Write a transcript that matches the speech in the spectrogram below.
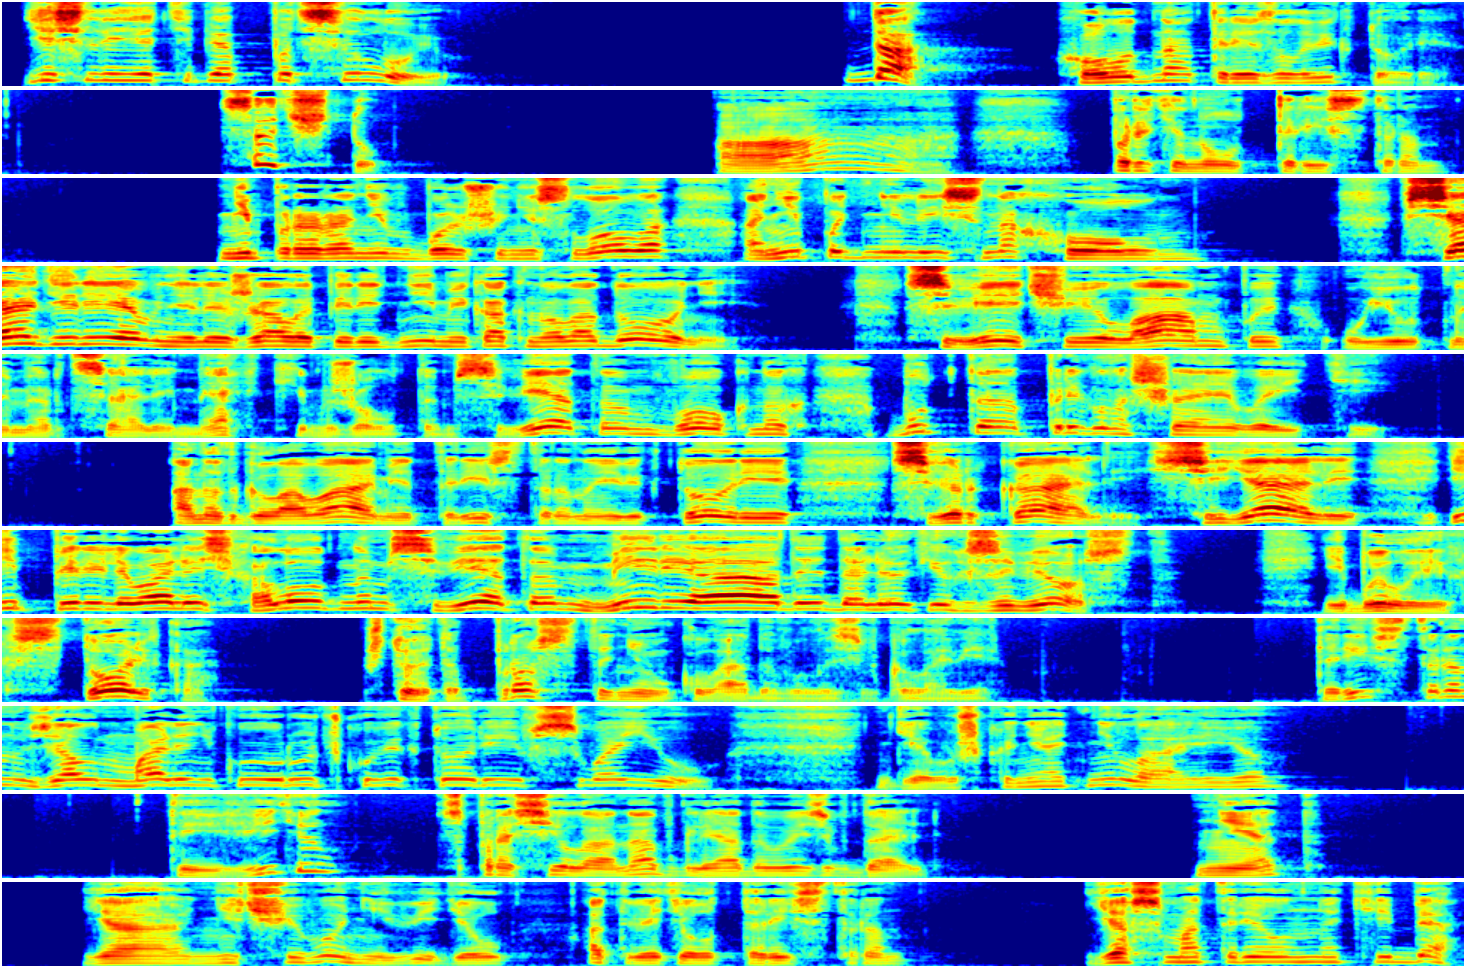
если я тебя поцелую? — Да, — холодно отрезала Виктория. — Сочту. — А, — протянул Тристран. Не проронив больше ни слова, они поднялись на холм. Вся деревня лежала перед ними, как на ладони. Свечи и лампы уютно мерцали мягким желтым светом в окнах, будто приглашая войти. А над головами Тристрана Виктории сверкали, сияли и переливались холодным светом мириады далеких звезд. И было их столько, что это просто не укладывалось в голове. Тристран взял маленькую ручку Виктории в свою. Девушка не отняла ее. — Ты видел? — спросила она, вглядываясь вдаль. — Нет, я ничего не видел, — ответил Тристран. — Я смотрел на тебя.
